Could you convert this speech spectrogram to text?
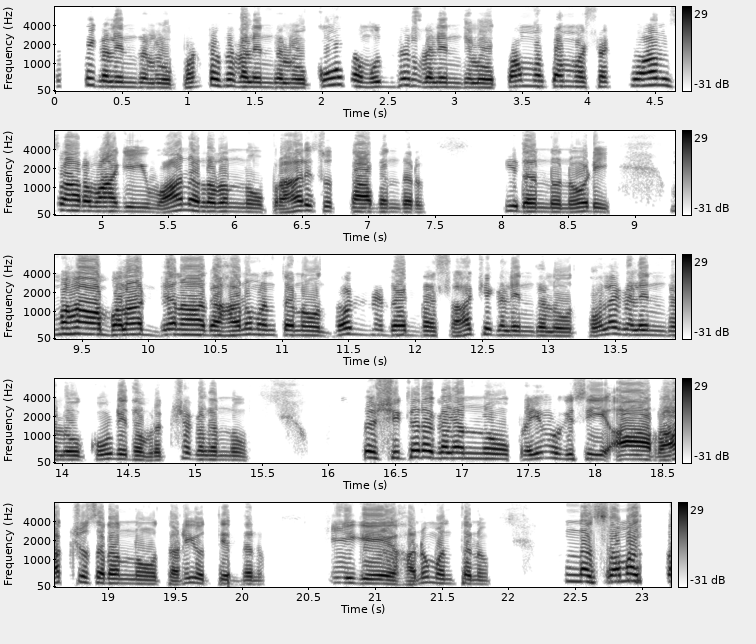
ಕತ್ತಿಗಳಿಂದಲೂ ಪಟ್ಟಸಗಳಿಂದಲೂ ಕೂಟ ಮುದ್ರಗಳಿಂದಲೂ ತಮ್ಮ ತಮ್ಮ ಶಕ್ತ್ಯಾನುಸಾರವಾಗಿ ವಾನರರನ್ನು ಪ್ರಹರಿಸುತ್ತಾ ಬಂದರು. ಇದನ್ನು ನೋಡಿ ಮಹಾಬಲಾಢ್ಯನಾದ ಹನುಮಂತನು ದೊಡ್ಡ ದೊಡ್ಡ ಶಾಖೆಗಳಿಂದಲೂ ತೊಲೆಗಳಿಂದಲೂ ಕೂಡಿದ ವೃಕ್ಷಗಳನ್ನು ಶಿಖರಗಳನ್ನು ಪ್ರಯೋಗಿಸಿ ಆ ರಾಕ್ಷಸರನ್ನು ತಡೆಯುತ್ತಿದ್ದನು. ಹೀಗೆ ಹನುಮಂತನು ತನ್ನ ಸಮಸ್ತ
